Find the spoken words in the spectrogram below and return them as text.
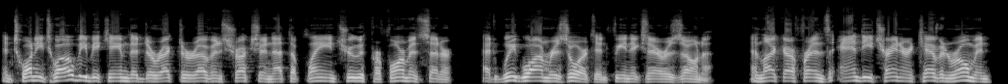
In 2012, he became the director of instruction at the Plane Truth Performance Center at Wigwam Resort in Phoenix, Arizona. And like our friends Andy Trainer and Kevin Roman,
